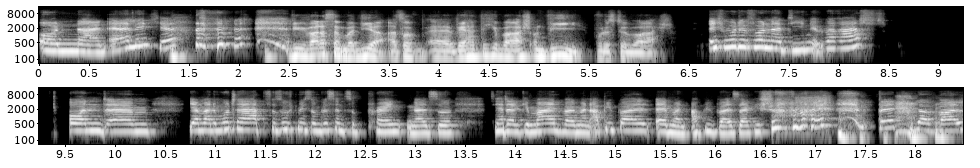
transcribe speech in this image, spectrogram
oh nein, ehrlich jetzt? wie war das denn bei dir? Also äh, wer hat dich überrascht und wie wurdest du überrascht? Ich wurde von Nadine überrascht. Und ähm, ja, meine Mutter hat versucht, mich so ein bisschen zu pranken. Also sie hat halt gemeint, weil mein Abiball, äh, mein Abiball, sag ich schon, mein Bachelorball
